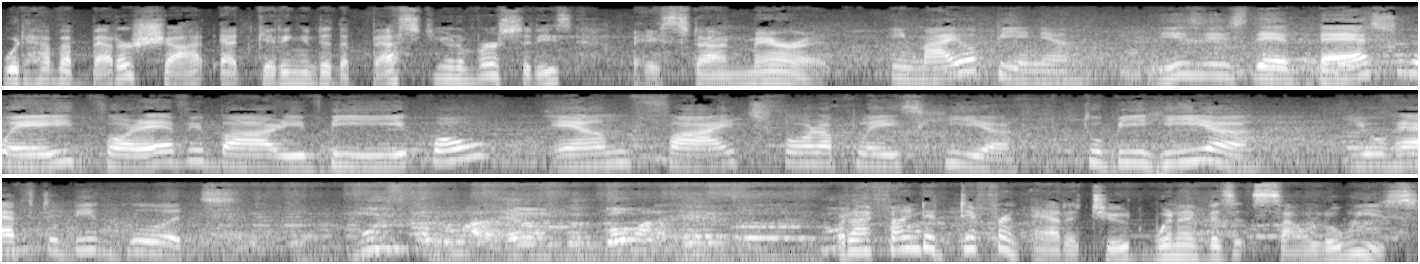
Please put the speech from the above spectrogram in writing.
would have a better shot at getting into the best universities based on merit. In my opinion, this is the best way for everybody be equal and fight for a place here. To be here, you have to be good. But I find a different attitude when I visit São Luís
